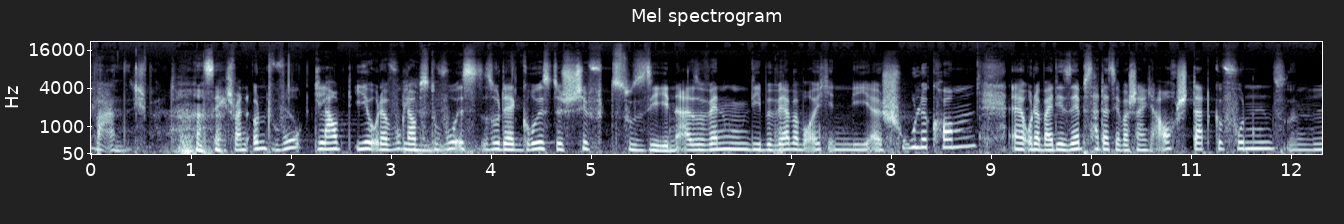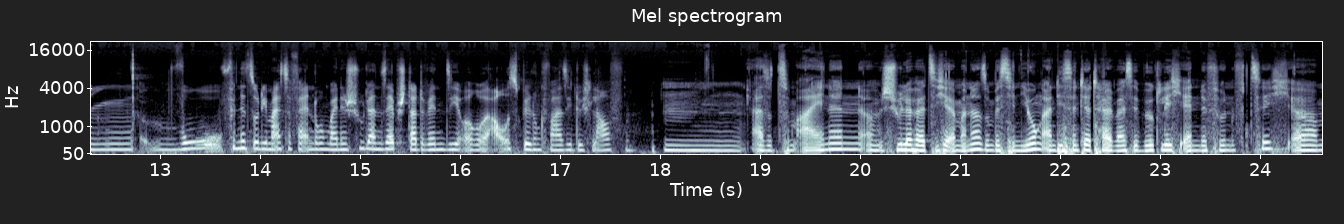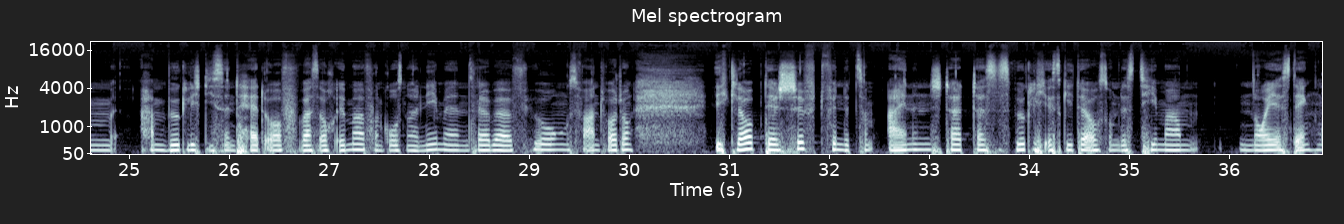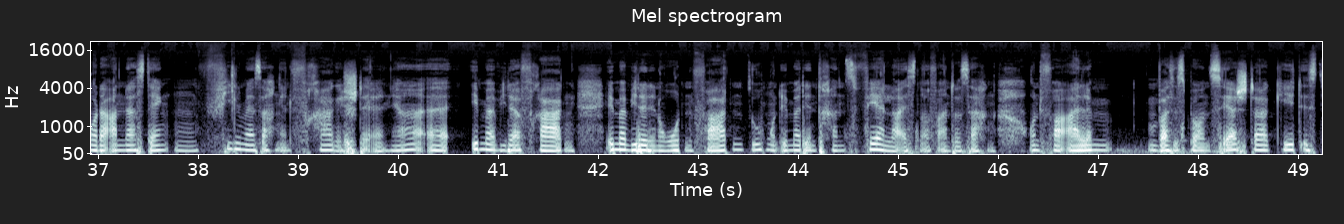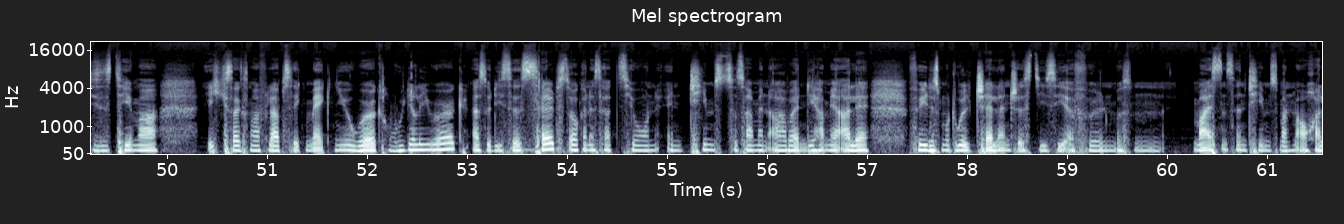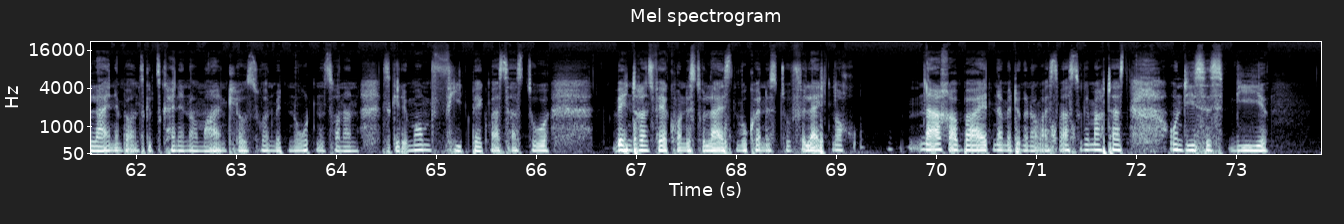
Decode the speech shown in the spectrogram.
Wahnsinnig spannend. Sehr spannend. Und wo glaubt ihr oder wo glaubst du, wo ist so der größte Shift zu sehen? Also wenn die Bewerber bei euch in die äh, Schule kommen äh, oder bei dir selbst hat das ja wahrscheinlich auch stattgefunden. Mm, wo findet so die meiste Veränderung bei den Schülern selbst statt, wenn sie eure Ausbildung quasi durchlaufen? Mm, also zum einen, ähm, Schüler hört sich ja immer ne, so ein bisschen jung an, die sind ja teilweise wirklich Ende 50. Ähm, haben wirklich, die sind Head of was auch immer von großen Unternehmen, selber Führungsverantwortung. Ich glaube, der Shift findet zum einen statt, dass es wirklich, es geht ja auch so um das Thema neues Denken oder anders denken, viel mehr Sachen in Frage stellen, ja, äh, immer wieder fragen, immer wieder den roten Faden suchen und immer den Transfer leisten auf andere Sachen und vor allem um was es bei uns sehr stark geht, ist dieses Thema, ich sage es mal flapsig, make new work really work. Also diese Selbstorganisation in Teams zusammenarbeiten. Die haben ja alle für jedes Modul Challenges, die sie erfüllen müssen. Meistens in Teams, manchmal auch alleine. Bei uns gibt es keine normalen Klausuren mit Noten, sondern es geht immer um Feedback. Was hast du, welchen Transfer konntest du leisten? Wo könntest du vielleicht noch nacharbeiten, damit du genau weißt, was du gemacht hast? Und dieses, wie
